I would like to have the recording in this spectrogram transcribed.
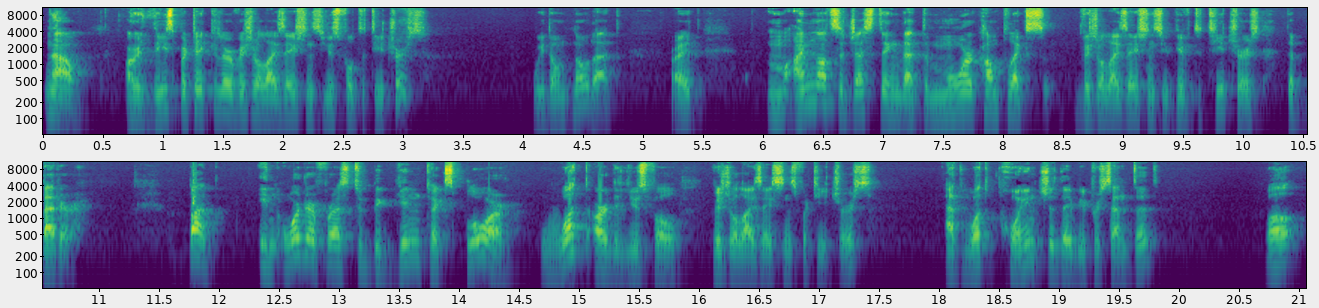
Now, are these particular visualizations useful to teachers? We don't know that, right? I'm not suggesting that the more complex visualizations you give to teachers, the better. But in order for us to begin to explore what are the useful visualizations for teachers, at what point should they be presented, well,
